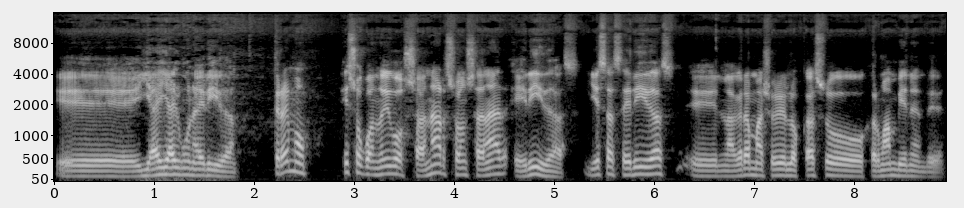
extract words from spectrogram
Eh, y hay alguna herida. Traemos, eso cuando digo sanar, son sanar heridas. Y esas heridas, en la gran mayoría de los casos, Germán, vienen de,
